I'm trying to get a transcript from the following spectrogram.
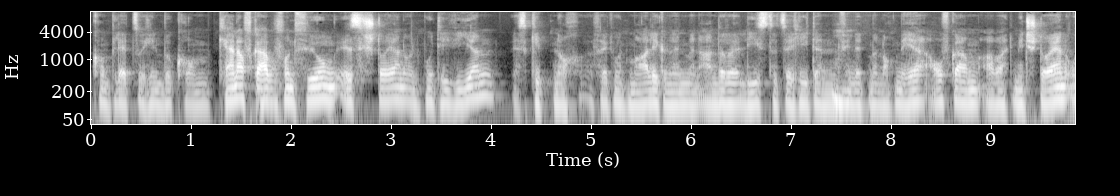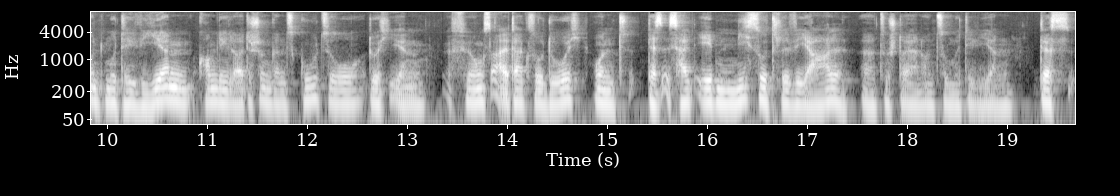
komplett so hinbekommen. Kernaufgabe von Führung ist Steuern und Motivieren. Es gibt noch Feldmund Malik und wenn man andere liest, tatsächlich, dann mhm. findet man noch mehr Aufgaben. Aber mit Steuern und Motivieren kommen die Leute schon ganz gut so durch ihren Führungsalltag so durch. Und das ist halt eben nicht so trivial äh, zu steuern und zu motivieren. Das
